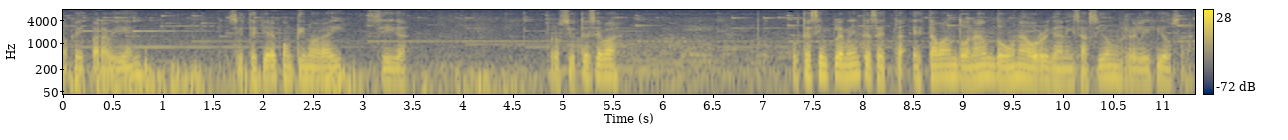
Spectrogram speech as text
Ok, para bien. Si usted quiere continuar ahí, siga. Pero si usted se va, usted simplemente se está, está abandonando una organización religiosa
